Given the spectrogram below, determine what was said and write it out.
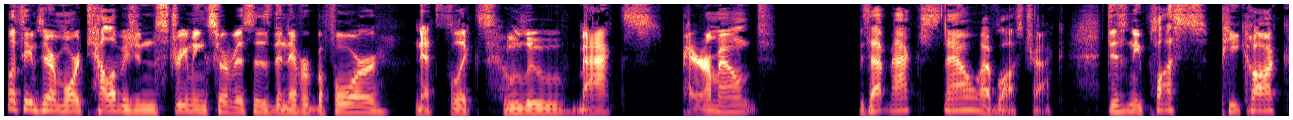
Well, it seems there are more television streaming services than ever before Netflix, Hulu, Max, Paramount. Is that Max now? I've lost track. Disney Plus, Peacock.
